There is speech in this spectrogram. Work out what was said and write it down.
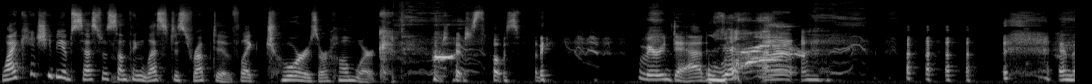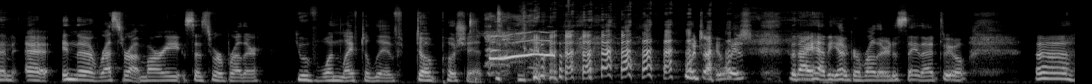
"Why can't she be obsessed with something less disruptive, like chores or homework?" Which I just thought was funny. Very dad. Don't. And then uh, in the restaurant, Mari says to her brother, "You have one life to live. Don't push it." Which I wish that I had a younger brother to say that too. Uh,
